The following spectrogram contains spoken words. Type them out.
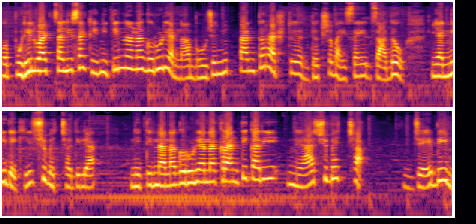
व पुढील वाटचालीसाठी नितीन नाना गरुड यांना बहुजन युथ पॅन्थर राष्ट्रीय अध्यक्ष भाईसाहेब जाधव यांनी देखील शुभेच्छा दिल्या. नितीन नाना गरुड यांना क्रांतिकारी निळा शुभेच्छा. जय भीम.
